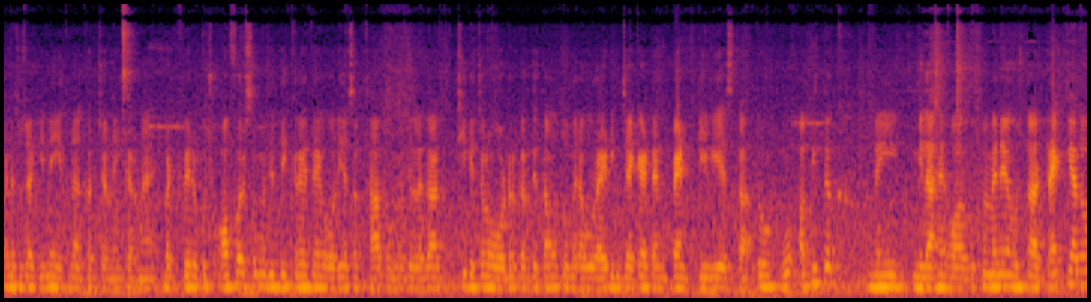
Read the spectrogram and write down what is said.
मैंने सोचा कि नहीं, इतना खर्चा नहीं करना है। बट फिर कुछ ऑफर्स मुझे दिख रहे थे और ये सब था तो मुझे लगा, ठीक है, चलो ऑर्डर कर देता हूँ। तो मेरा वो riding jacket and pant TVS का तो वो अभी तक नहीं मिला है और उसमें मैंने उसका ट्रैक किया तो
